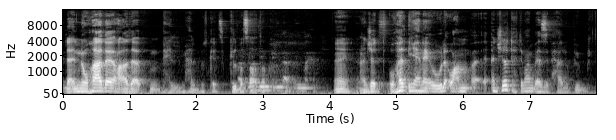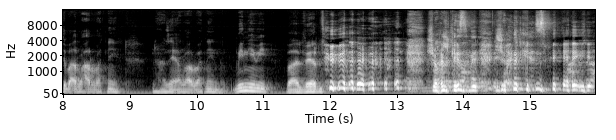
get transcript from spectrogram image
لأنه هذا هذا بحل محل بوسكيتس بكل بساطة. يمكن يلعب بأي محل. إيه عن جد. وهل يعني ولا وعم أنشيلوتي حتى ما عم بيعذب حاله بي- بيكتبها 4 4 2 إنه زي 4 4 2 مين يمين؟ فالفيردي شو هالكذبه شو هالكذبه؟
